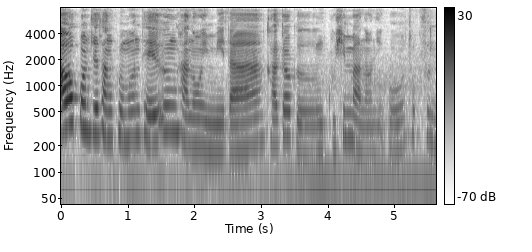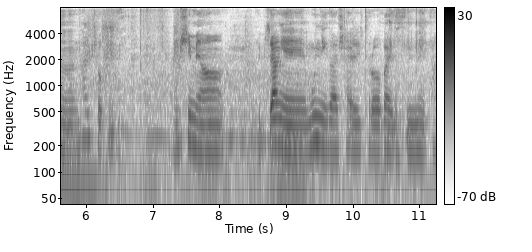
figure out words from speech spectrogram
아홉 번째 상품은 대응 한호입니다. 가격은 90만원이고 촉수는 한 촉입니다. 보시면 입장에 무늬가 잘 들어가 있습니다.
